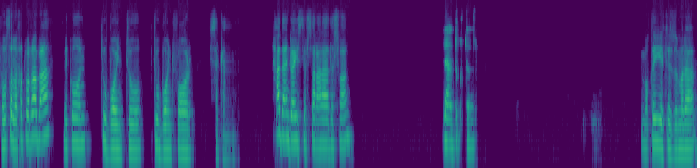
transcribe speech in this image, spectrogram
توصل للخطوة الرابعة بيكون 2.2 2.4 second حدا عنده أي استفسار على هذا السؤال؟ لا دكتور. بقية الزملاء.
